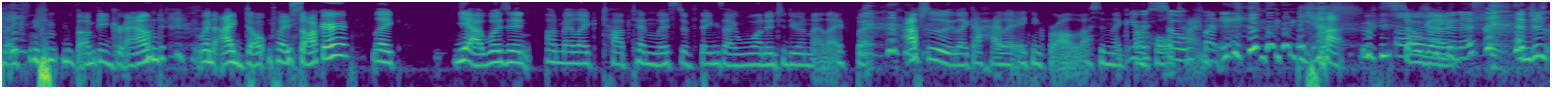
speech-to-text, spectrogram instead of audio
like bumpy ground when I don't play soccer, like yeah, wasn't on my like top 10 list of things I wanted to do in my life, but absolutely like a highlight I think for all of us and like it our was whole so time. funny. Yeah, it was so oh good. my goodness. And just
